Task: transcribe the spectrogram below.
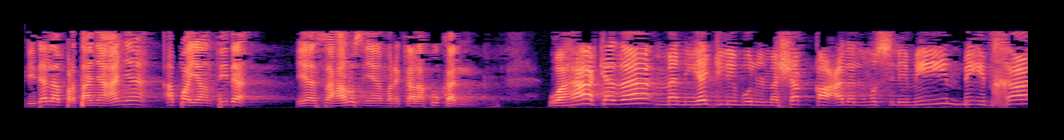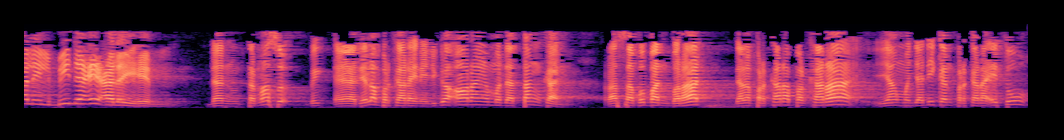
di dalam pertanyaannya apa yang tidak ya seharusnya mereka lakukan. وهكذا من يجلب المشقة على المسلمين بإدخال البدع عليهم Dan termasuk eh, dalam perkara ini juga orang yang mendatangkan rasa beban berat dalam perkara-perkara yang menjadikan perkara itu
